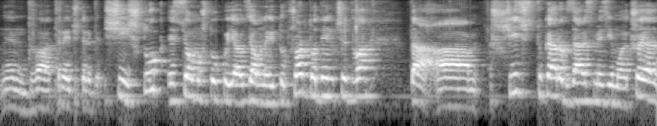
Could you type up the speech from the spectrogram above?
1, 2, 3, 4, 5, 6 штук. Е, Сьому штуку я взяв на YouTube Short 1 чи 2. Та, а 6 цукерок зараз ми з'їмо. Якщо я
